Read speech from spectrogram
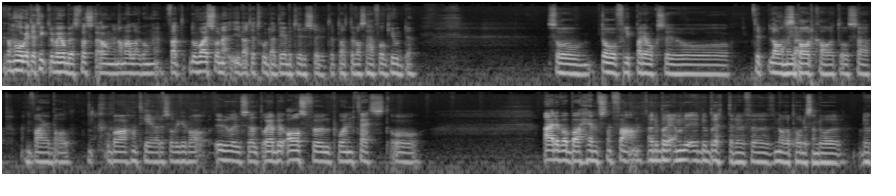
Jag kommer ihåg att jag tyckte det var jobbigast första gången av alla gånger. För att då var jag så naiv att jag trodde att det betyder slutet och att det var så här folk gjorde. Så då flippade jag också och typ la mig i Söp. badkaret och söp en fireball. Och bara hanterade så vilket var uruselt. Och jag blev asfull på en fest och... Nej, det var bara hemskt som fan. Ja, du, ber- du- berättade för några poddar sen då... Du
